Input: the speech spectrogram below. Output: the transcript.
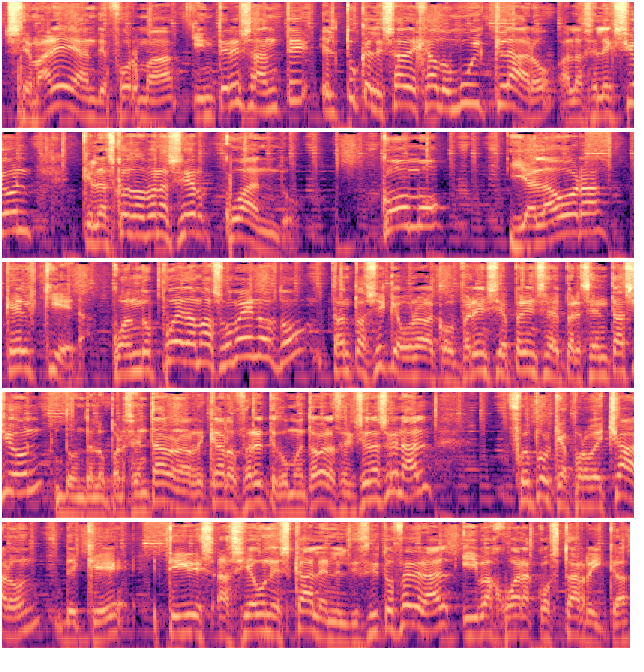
se marean de forma interesante, el Tuca les ha dejado muy claro a la selección que las cosas van a ser cuando, cómo y a la hora que él quiera. Cuando pueda más o menos, ¿no? Tanto así que, bueno, la conferencia de prensa de presentación, donde lo presentaron a Ricardo Ferretti como entrenador de la selección nacional, fue porque aprovecharon de que Tigres hacía una escala en el Distrito Federal y iba a jugar a Costa Rica.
